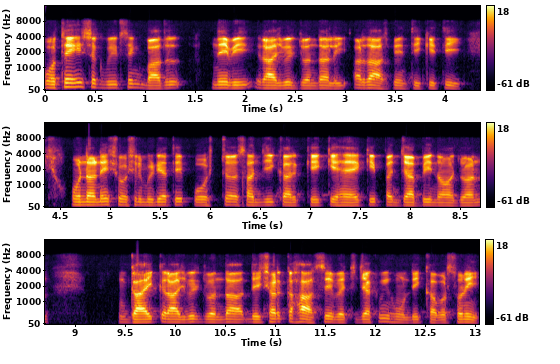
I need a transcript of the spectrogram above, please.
ਉੱਥੇ ਹੀ ਸੁਖਬੀਰ ਸਿੰਘ ਬਾਦਲ ਨੇ ਵੀ ਰਾਜਵੀਰ ਜਵੰਦਾ ਲਈ ਅਰਦਾਸ ਬੇਨਤੀ ਕੀਤੀ। ਉਹਨਾਂ ਨੇ ਸੋਸ਼ਲ ਮੀਡੀਆ ਤੇ ਪੋਸਟ ਸਾਂਝੀ ਕਰਕੇ ਕਿਹਾ ਹੈ ਕਿ ਪੰਜਾਬੀ ਨੌਜਵਾਨ ਗਾਇਕ ਰਾਜਵੀਰ ਜਵੰਦਾ ਦੇ ਸੜਕ ਹਾਦਸੇ ਵਿੱਚ ਜ਼ਖਮੀ ਹੋਣ ਦੀ ਖਬਰ ਸੁਣੀ।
